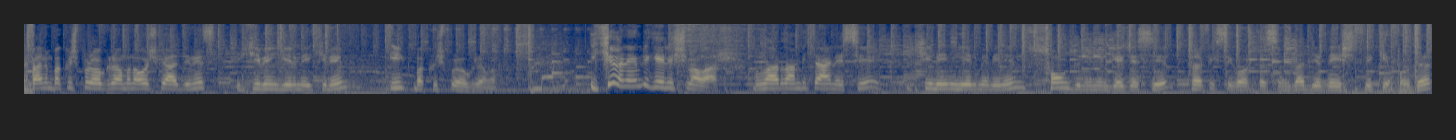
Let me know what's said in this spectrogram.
Efendim bakış programına hoş geldiniz. 2022'nin ilk bakış programı. İki önemli gelişme var. Bunlardan bir tanesi 2021'in son gününün gecesi trafik sigortasında bir değişiklik yapıldı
